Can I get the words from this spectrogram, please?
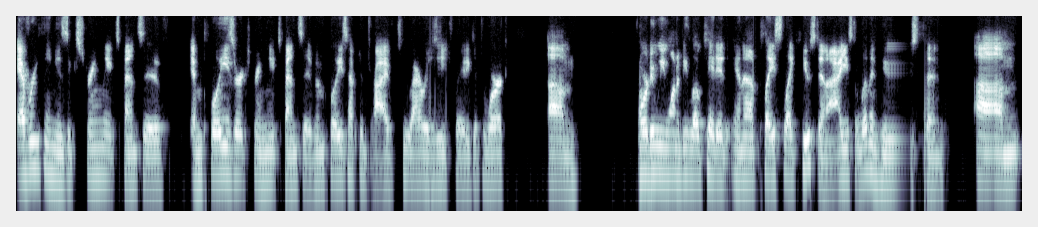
everything is extremely expensive? Employees are extremely expensive. Employees have to drive two hours each way to get to work. Um, or do we want to be located in a place like Houston? I used to live in Houston. Um,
